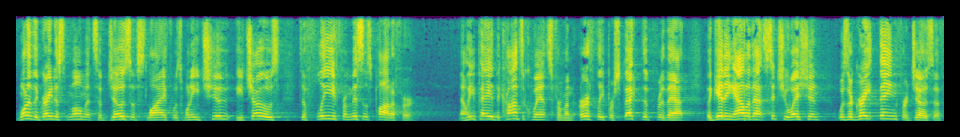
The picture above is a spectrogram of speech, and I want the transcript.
One of the greatest moments of Joseph's life was when he, cho- he chose to flee from Mrs. Potiphar. Now, he paid the consequence from an earthly perspective for that, but getting out of that situation was a great thing for Joseph.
